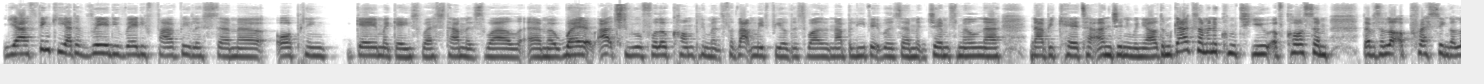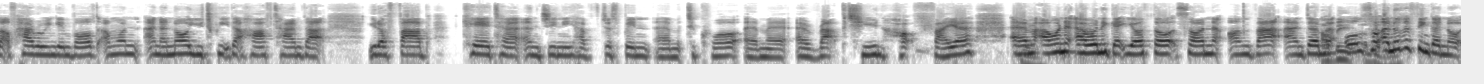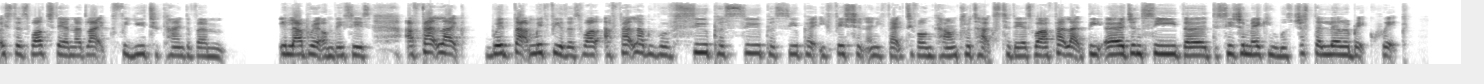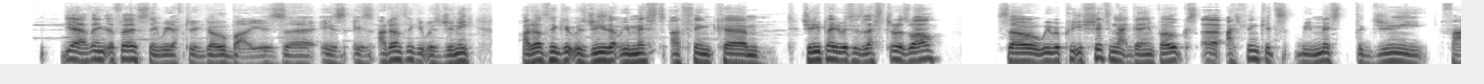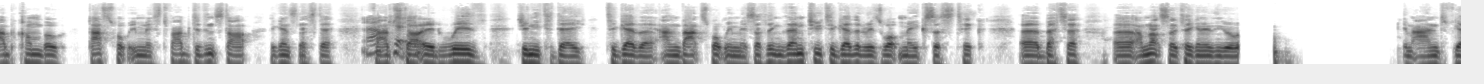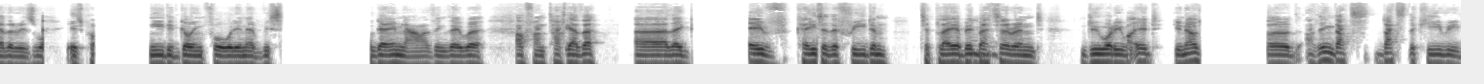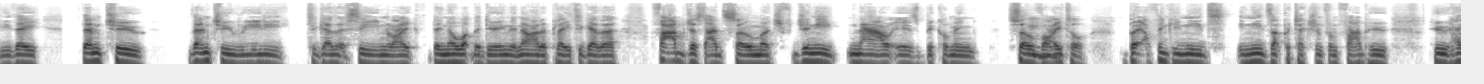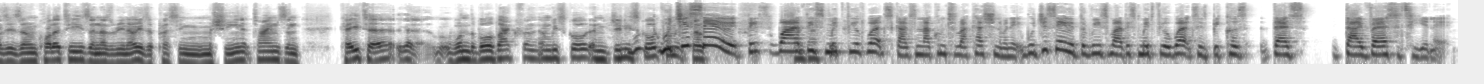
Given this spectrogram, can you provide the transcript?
Yeah, I think he had a really, really fabulous um, uh, opening game against West Ham as well, um, uh, where actually we were full of compliments for that midfield as well. And I believe it was um, James Milner, Naby Keita and Gini Wijnaldum. Gags, I'm going to come to you. Of course, um, there was a lot of pressing, a lot of harrowing involved. And, and I know you tweeted at halftime that, you know, Fab Keita and Gini have just been, um, to quote um, a, a, rap tune, "Hot Fire." Um, yeah. I want to, I want to get your thoughts on on that, and um, be, also another thing I noticed as well today, and I'd like for you to kind of um, elaborate on this is, I felt like with that midfield as well, I felt like we were super, super, super efficient and effective on counter attacks today as well. I felt like the urgency, the decision making was just a little bit quick. Yeah, I think the first thing we have to go by is uh, is is I don't think it was Gini. I don't think it was G that we missed. I think um, Gini played with his Leicester as well. So we were pretty shit in that game, folks. Uh, I think it's we missed the Gini Fab combo. That's what we missed. Fab didn't start against Leicester. Okay. Fab started with Gini today together, and that's what we missed. I think them two together is what makes us tick uh, better. Uh, I'm not so taking anything away. And together is what is probably needed going forward in every game now. I think they were are fantastic together. Uh, they gave Keita the freedom to play a bit mm-hmm. better and do what he wanted, you know. So I think that's that's the key really. They them two them two really together seem like they know what they're doing, they know how to play together. Fab just adds so much. Gini now is becoming so mm-hmm. vital. But I think he needs he needs that protection from Fab, who who has his own qualities, and as we know, he's a pressing machine at times. And Keita uh, won the ball back, from, and we scored, and Gini scored. Would you it, say this why fantastic. this midfield works, guys? And I come to Rakesh in a minute. Would you say the reason why this midfield works is because there's diversity in it?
